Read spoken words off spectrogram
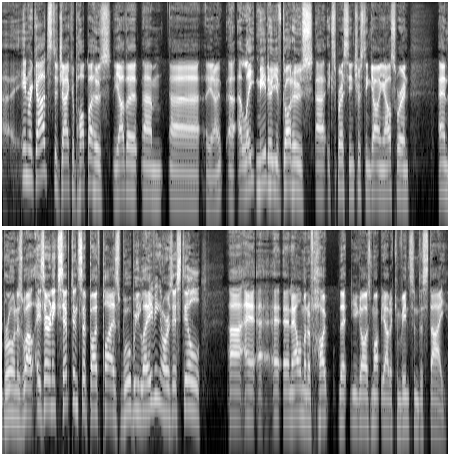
uh, in regards to Jacob Hopper, who's the other, um, uh, you know, uh, elite mid who you've got, who's uh, expressed interest in going elsewhere, and and Bruhn as well. Is there an acceptance that both players will be leaving, or is there still a, a, an element of hope that you guys might be able to convince them to stay?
